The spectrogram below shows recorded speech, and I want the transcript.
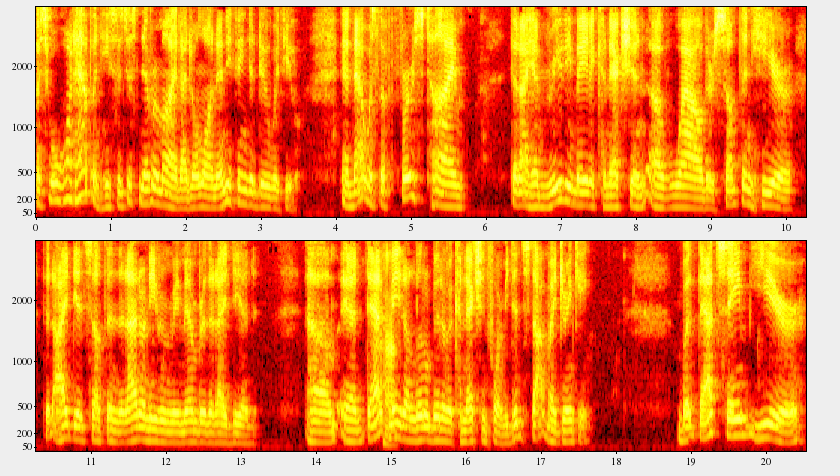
I said, "Well, what happened?" He says, "Just never mind. I don't want anything to do with you." And that was the first time that I had really made a connection of, wow, there's something here that I did something that I don't even remember that I did. Um, and that made a little bit of a connection for me. Didn't stop my drinking. But that same year,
